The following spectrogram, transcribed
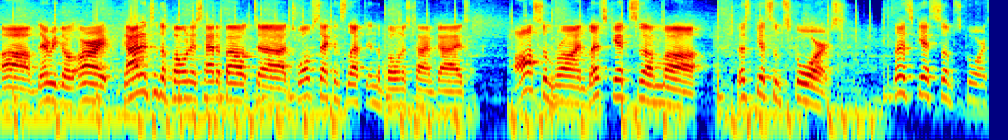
Um, there we go. All right, got into the bonus. Had about uh, 12 seconds left in the bonus time, guys. Awesome run. Let's get some. Uh, let's get some scores. Let's get some scores.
